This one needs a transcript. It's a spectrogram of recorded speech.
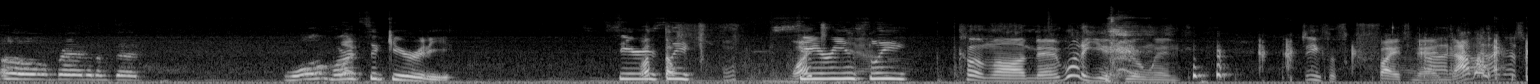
Oh, Brandon, I'm dead. Walmart What? security. Seriously? What? Seriously? come on, man. What are you doing? Jesus Christ, man. don't Now, know, I I, just,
